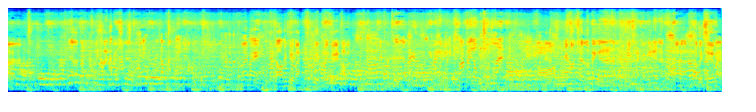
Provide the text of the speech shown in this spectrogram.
อะไรนะเนี่ยเราต้องถือขันไปก็ผัดเองเหรอไม่ไม่จอไม่ถือปะถือไปถือให้เขาปะถือแล้วก็ถือไปหมายถึงว่าไปลงชุมอะอ๋อที่เขาเชิญเราไปงานอะมีขันแบบนี้ด้วยนะอ่าฮะเอาไปซื้อมา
